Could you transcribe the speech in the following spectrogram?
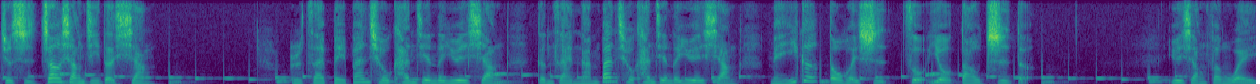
就是照相机的相。而在北半球看见的月相，跟在南半球看见的月相，每一个都会是左右倒置的。月相分为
